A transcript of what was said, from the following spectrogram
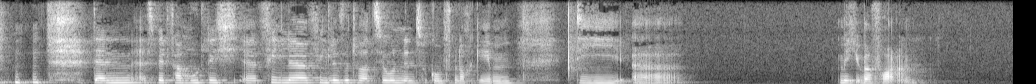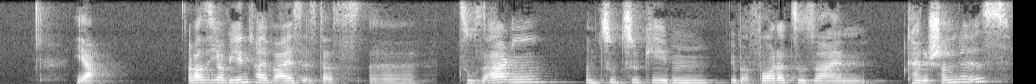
Denn es wird vermutlich äh, viele, viele Situationen in Zukunft noch geben, die äh, mich überfordern. Ja, was ich auf jeden Fall weiß, ist, dass äh, zu sagen und zuzugeben, überfordert zu sein, keine Schande ist,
